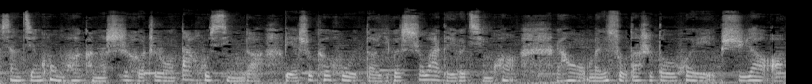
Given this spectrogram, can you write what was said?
像监控的话，可能适合这种大户型的别墅客户的一个室外的一个情况。然后门锁倒是都会需要哦。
